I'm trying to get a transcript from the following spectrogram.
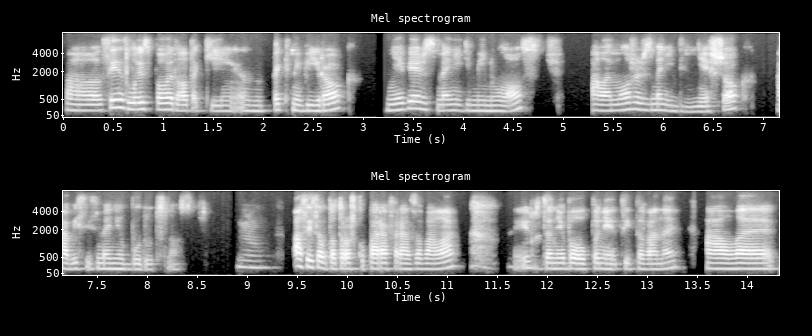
Uh, C.S. Lewis povedal taký um, pekný výrok, nevieš zmeniť minulosť, ale môžeš zmeniť dnešok, aby si zmenil budúcnosť. No. Asi som to trošku parafrázovala, že to nebolo úplne citované, ale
